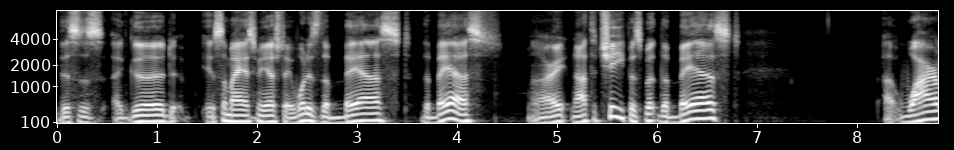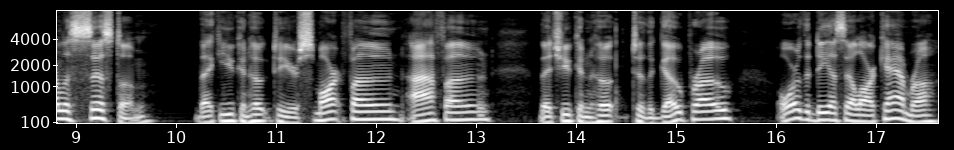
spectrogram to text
This is a good. If somebody asked me yesterday, what is the best? The best, all right, not the cheapest, but the best uh, wireless system that you can hook to your smartphone, iPhone, that you can hook to the GoPro or the DSLR camera.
